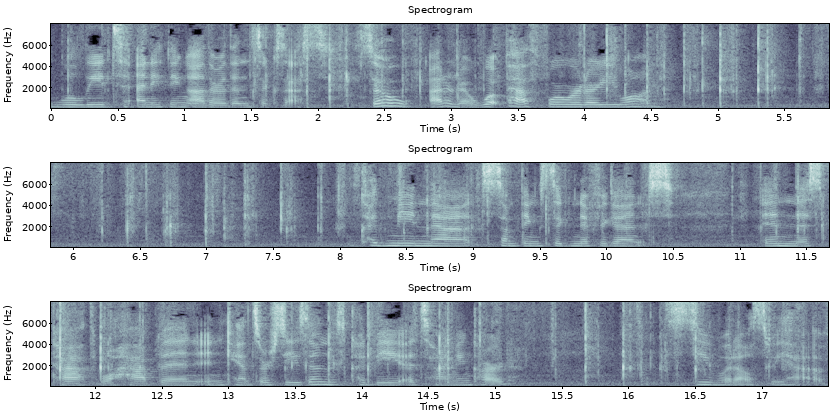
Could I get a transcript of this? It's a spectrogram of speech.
will lead to anything other than success. So, I don't know, what path forward are you on? Could mean that something significant in this path will happen in Cancer season. This could be a timing card. Let's see what else we have.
